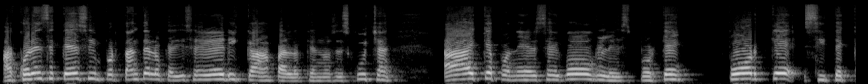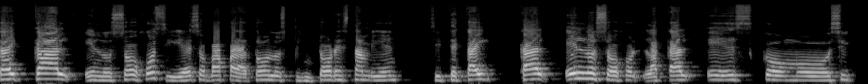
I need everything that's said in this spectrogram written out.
Acuérdense que es importante lo que dice Erika para los que nos escuchan. Hay que ponerse gogles. ¿Por qué? Porque si te cae cal en los ojos, y eso va para todos los pintores también, si te cae cal en los ojos, la cal es como si,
